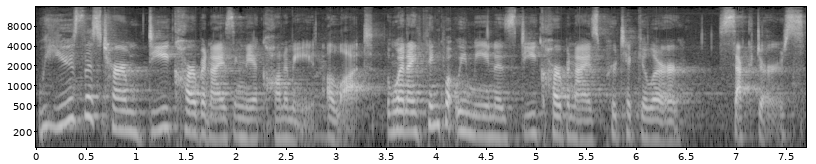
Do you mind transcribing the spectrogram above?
We use this term decarbonizing the economy a lot, when I think what we mean is decarbonize particular sectors.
